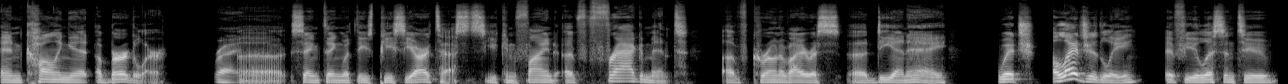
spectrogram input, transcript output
and calling it a burglar. right. Uh, same thing with these PCR tests. You can find a fragment of coronavirus uh, DNA, which allegedly, if you listen to,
